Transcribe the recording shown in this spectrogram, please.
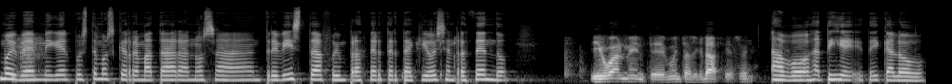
Moi ben, Miguel, pois temos que rematar a nosa entrevista. Foi un placer terte aquí hoxe en Recendo. Igualmente, moitas gracias. Eh? A vos, a ti, Teica Lobo.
